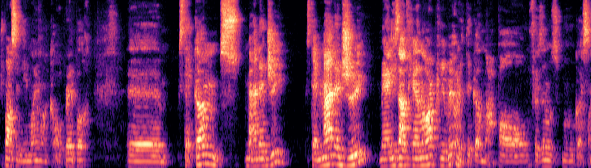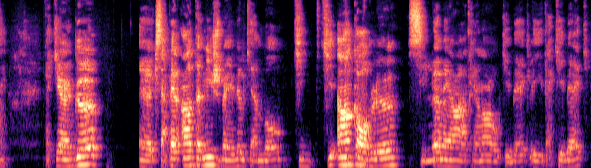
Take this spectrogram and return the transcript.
Je pense que c'est les mêmes encore, peu importe. Euh, c'était comme manager, c'était manager, mais les entraîneurs privés, on était comme à part, on faisait nos, nos cossins. Fait qu'il y a un gars euh, qui s'appelle Anthony Jubinville Campbell, qui, qui encore là, c'est le meilleur entraîneur au Québec. Là, il est à Québec.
